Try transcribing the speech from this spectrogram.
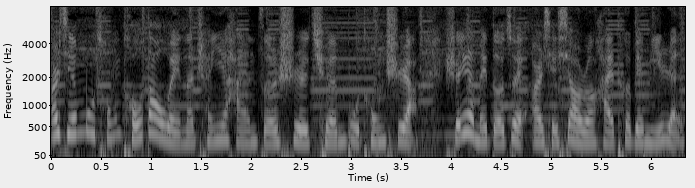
而节目从头到尾呢，陈意涵则是全部通吃啊，谁也没得罪，而且笑容还特别迷人，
